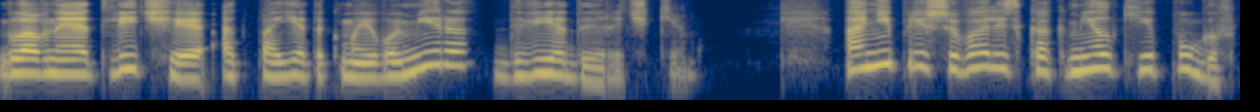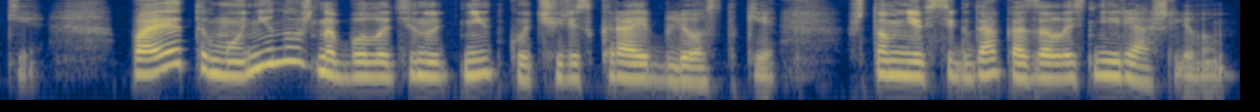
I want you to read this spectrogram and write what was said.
Главное отличие от пайеток моего мира две дырочки. Они пришивались как мелкие пуговки, поэтому не нужно было тянуть нитку через край блестки, что мне всегда казалось неряшливым.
